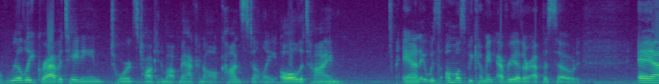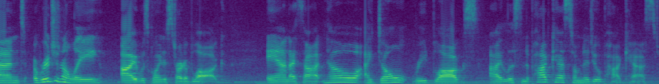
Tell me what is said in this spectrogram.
really gravitating towards talking about Mackinac constantly, all the time. And it was almost becoming every other episode. And originally, I was going to start a blog. And I thought, no, I don't read blogs. I listen to podcasts, so I'm going to do a podcast.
